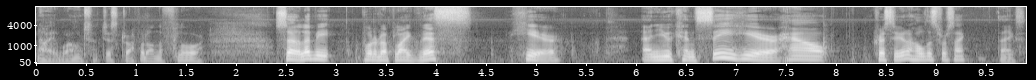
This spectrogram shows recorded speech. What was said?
No, it won't. I'll just drop it on the floor. So let me put it up like this here. And you can see here how, Chris, are you going to hold this for a sec? Thanks.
